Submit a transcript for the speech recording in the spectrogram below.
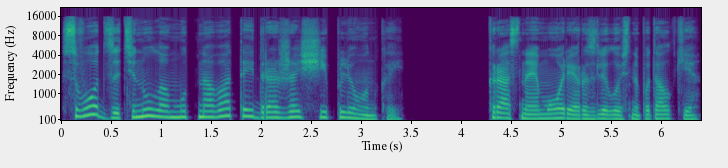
Свод затянула мутноватой дрожащей пленкой. Красное море разлилось на потолке.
